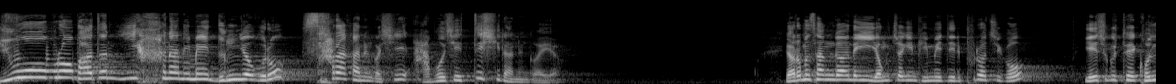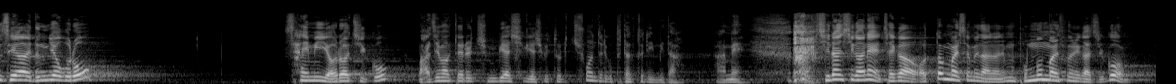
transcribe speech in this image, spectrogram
유업으로 받은 이 하나님의 능력으로 살아가는 것이 아버지의 뜻이라는 거예요. 여러분 삶 가운데 이 영적인 비밀들이 풀어지고 예수 그리스도의 권세와 능력으로 삶이 열어지고 마지막 때를 준비하시기 예수 그리스도를 축원드리고 부탁드립니다. 아멘. 지난 시간에 제가 어떤 말씀을 나누냐면 본문 말씀을 가지고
